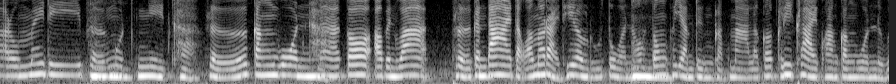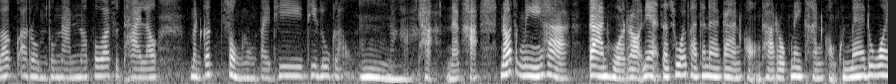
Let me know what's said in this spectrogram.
อารมณ์ไม่ดีเผลอหงุดหงิดค่ะเผลอกังวลค่ะนะคะก็เอาเป็นว่า เผลอกันได้ แต่ว่าเมื่อไหร่ที่เรารู้ตัวเนาะอืมต้องพยายามดึงกลับมา แล้วก็คลี่คลายความกังวลหรือว่าอารมณ์ตรงนั้นเนาะเพราะว่าสุดท้ายแล้วมันก็ส่งลงไปที่ที่ลูกเราอืมนะคะค่ะนะคะ นอกจากนี้ค่ะ การหัวเราะเนี่ยจะช่วยพัฒนาการของทารกในครรภ์ของคุณแม่ด้วย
